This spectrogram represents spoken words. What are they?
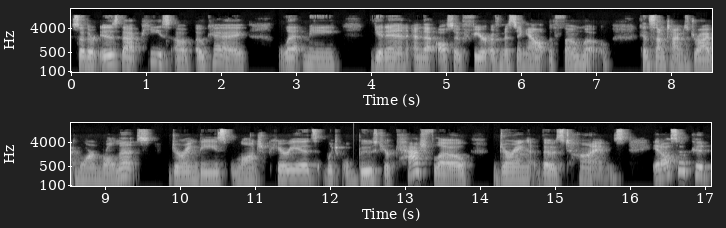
So there is that piece of, okay, let me get in. And that also fear of missing out, the FOMO, can sometimes drive more enrollments during these launch periods, which will boost your cash flow during those times. It also could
